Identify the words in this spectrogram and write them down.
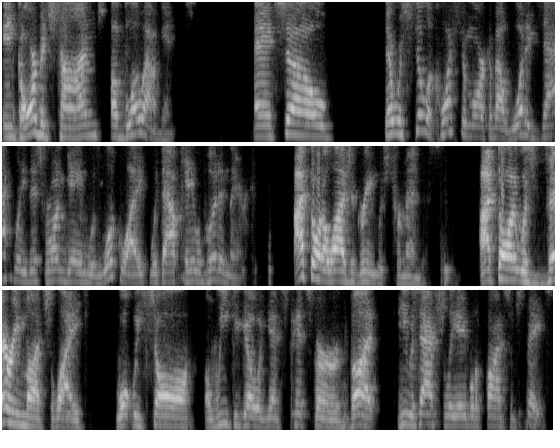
in garbage times of blowout games. And so there was still a question mark about what exactly this run game would look like without Caleb Hood in there. I thought Elijah Green was tremendous. I thought it was very much like what we saw a week ago against Pittsburgh, but he was actually able to find some space.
